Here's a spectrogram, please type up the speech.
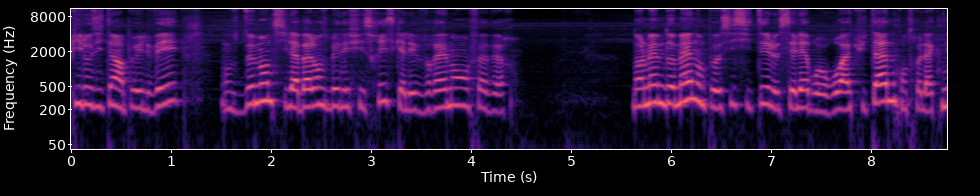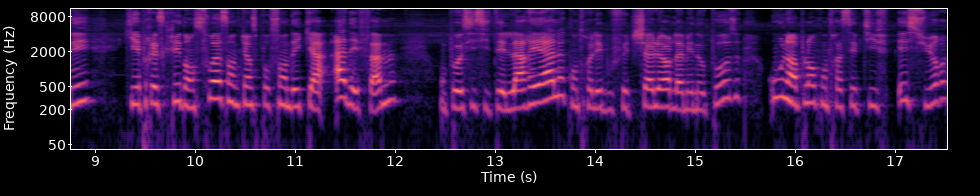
pilosité un peu élevée, on se demande si la balance bénéfice-risque elle est vraiment en faveur. Dans le même domaine, on peut aussi citer le célèbre Roaccutane contre l'acné, qui est prescrit dans 75% des cas à des femmes. On peut aussi citer l'Aréal contre les bouffées de chaleur de la ménopause, ou l'implant contraceptif Essure,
